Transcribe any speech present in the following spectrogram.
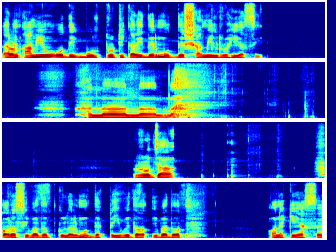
কারণ আমিও অধিক ভুল ত্রুটিকারীদের মধ্যে সামিল রহিয়াছি। আল্লাহ আল্লাহ আল্লাহ। রোজা ফরজ ইবাদতগুলোর মধ্যে একটা ইবাদত ইবাদত অনেকে আছে,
